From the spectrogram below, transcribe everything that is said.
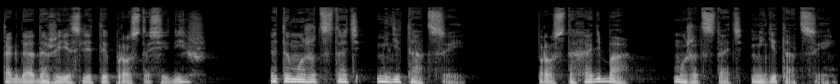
Тогда даже если ты просто сидишь, это может стать медитацией, Просто ходьба может стать медитацией.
